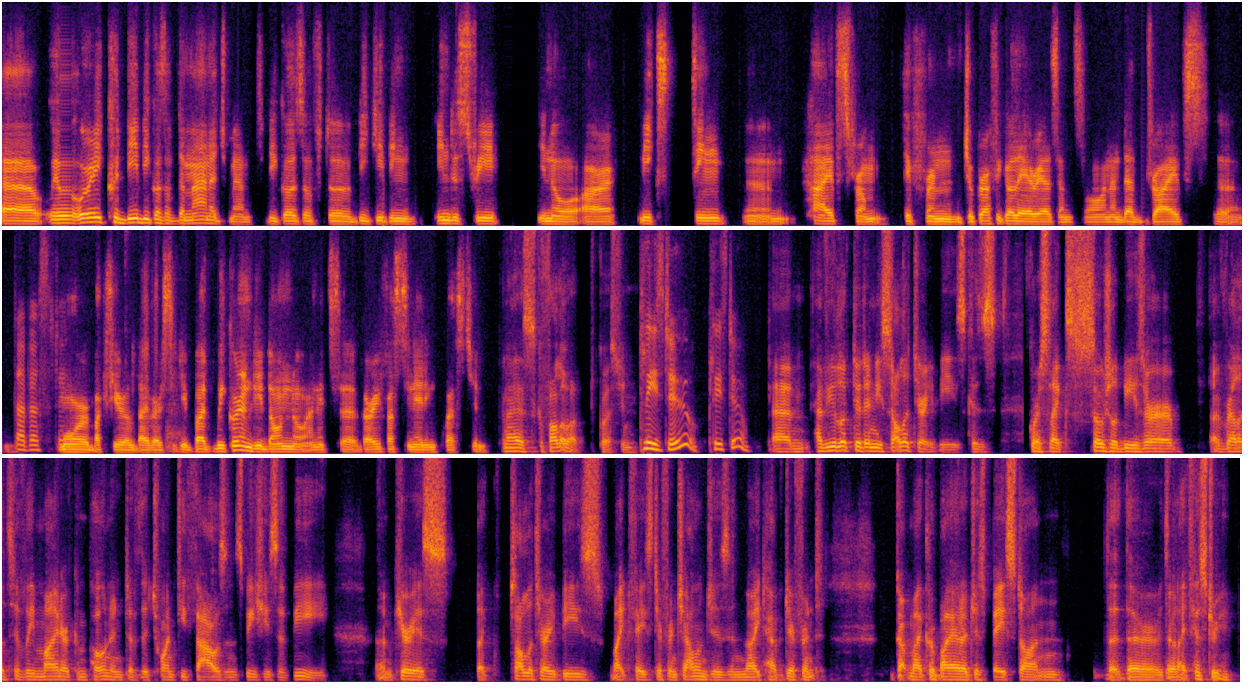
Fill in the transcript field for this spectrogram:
Uh, or it could be because of the management, because of the beekeeping industry, you know, are mixing um, hives from different geographical areas and so on, and that drives uh, diversity. more bacterial diversity. But we currently don't know, and it's a very fascinating question. Can I ask a follow up question? Please do. Please do. Um, have you looked at any solitary bees? Because, of course, like social bees are a relatively minor component of the 20,000 species of bee. I'm curious, like solitary bees might face different challenges and might have different gut microbiota just based on the, their their life history.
